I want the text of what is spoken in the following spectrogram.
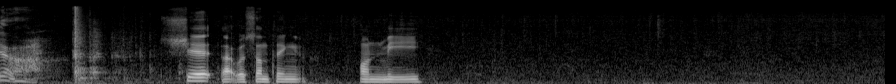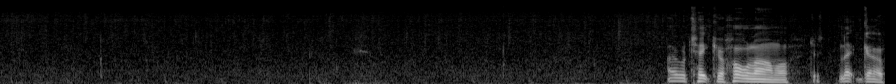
Yeah. Shit, that was something on me. I will take your whole arm off. Just let go.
